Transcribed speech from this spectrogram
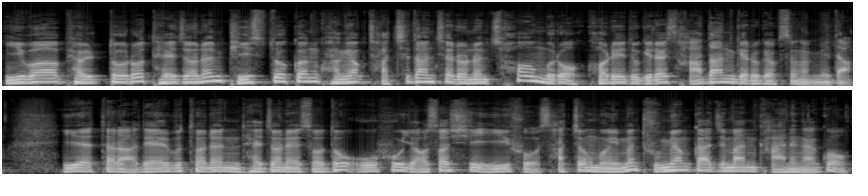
이와 별도로 대전은 비수도권 광역자치단체로는 처음으로 거리두기를 4단계로 격상합니다. 이에 따라 내일부터는 대전에서도 오후 6시 이후 사적 모임은 2명까지만 가능하고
